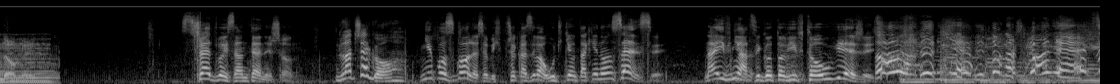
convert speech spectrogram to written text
Pokładowy. Zszedłeś z anteny, Sean. Dlaczego? Nie pozwolę, żebyś przekazywał uczniom takie nonsensy. Naiwniacy gotowi w to uwierzyć. To nasz koniec!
